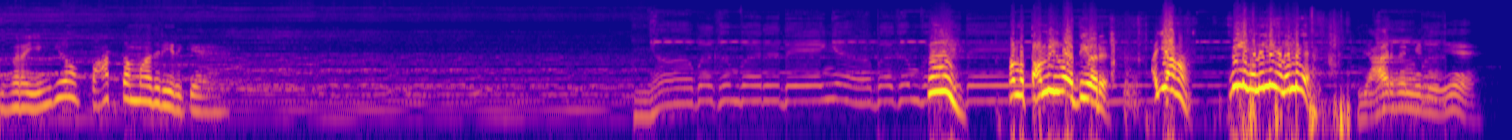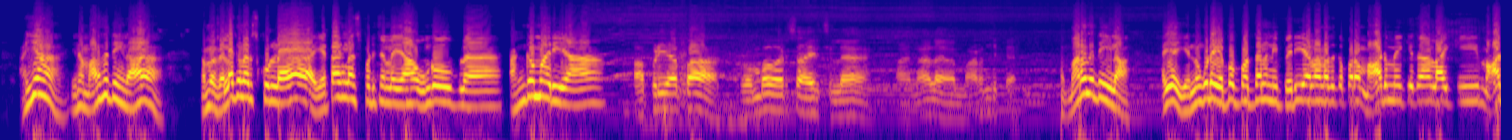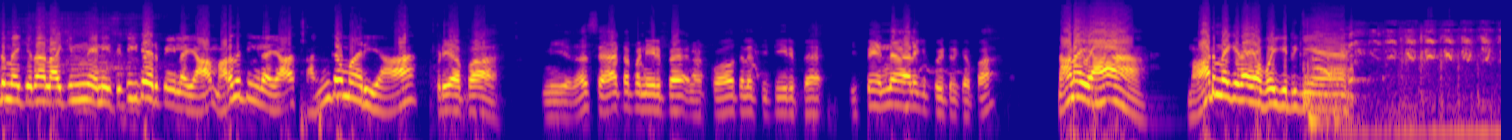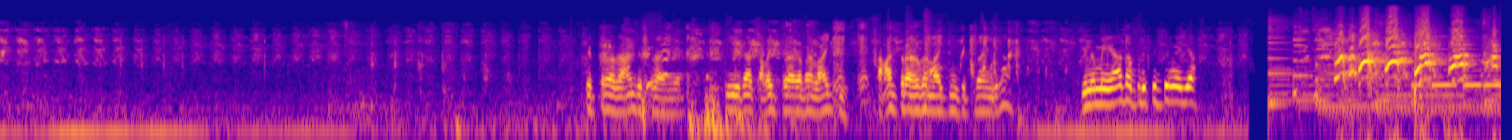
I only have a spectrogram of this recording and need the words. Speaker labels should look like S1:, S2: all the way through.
S1: இவரை எங்கேயோ பார்த்த மாதிரி இருக்கே.
S2: ஞாபகம் வருதே ஞாபகம்
S1: ஏய்,
S2: வருதே.
S1: நம்ம தமிழ் வாத்தியாரு. ஐயா நில்லுங்க நில்லுங்க நில்லுங்க.
S3: யாரு தம்பி
S1: ஐயா என்ன மறந்துட்டீங்களா? நம்ம வெள்ளக்கலர் ஸ்கூல்ல எட்டாம் கிளாஸ் படிச்சோம்லையா உங்க வகுப்புல. தங்கமாரியா
S3: அப்படியாப்பா ரொம்ப வருஷம் ஆயிடுச்சுல அதனால மறந்துட்டேன்.
S1: மறந்துட்டீங்களா? ஐயா என்ன கூட எப்ப பார்த்தாலும் நீ பெரிய ஆளானதுக்கு அப்புறம் மாடு மேய்க்க தான் லாக்கி மாடு மேய்க்க தான் லாக்கின்னு என்னை திட்டிக்கிட்டே இருப்பீங்களாயா மறந்துட்டீங்களாயா தங்கமாரியா
S3: அப்படியாப்பா நீ ஏதாவது சேட்டை பண்ணியிருப்ப நான் கோவத்துல திட்டியிருப்பேன் இப்ப என்ன வேலைக்கு போயிட்டு இருக்கப்பா
S1: நானாயா மாடு மேய்க்கதாயா போய்கிட்டு இருக்கீங்க திட்டுறதான் திட்டுறாங்க. நீ தான் கலெக்டராக தான் லாக்கி டாக்டராக தான் லாக்கின்னு திட்டுறாங்களா? இனிமே இனிமையாவது அப்படி திட்டுங்க ஐயா.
